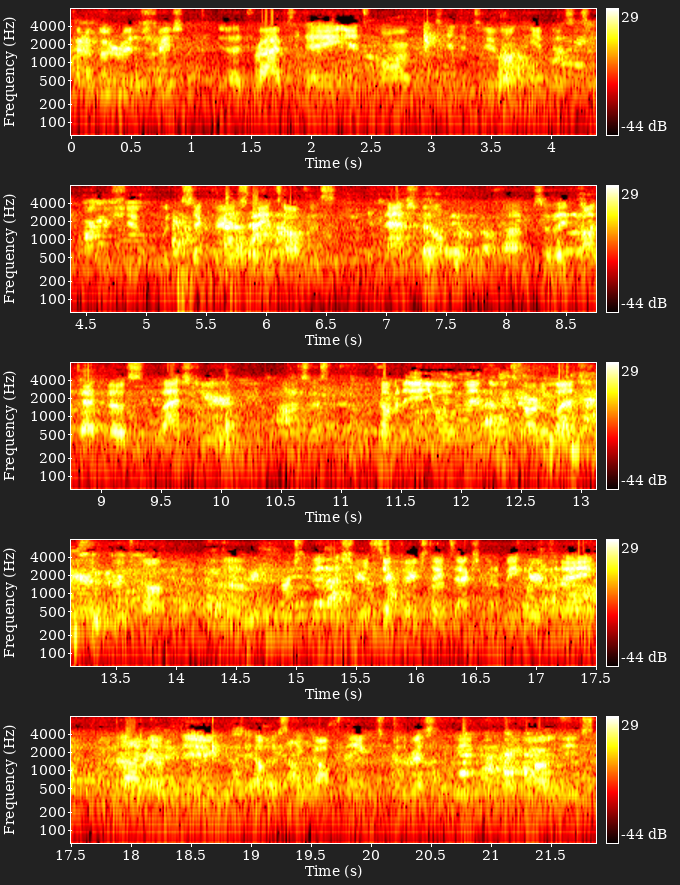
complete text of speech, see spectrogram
having a voter registration uh, drive today and tomorrow from 10 to 2 on campus. It's in partnership with the Secretary of State's office in Nashville. Um, so they've contacted us last year. Um, so it's become an annual event that we started last year at Kirchhoff. Um, first event this year. The Secretary of State's actually going to be here today around noon to help us kick off things for the rest of the week, or tomorrow at least.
